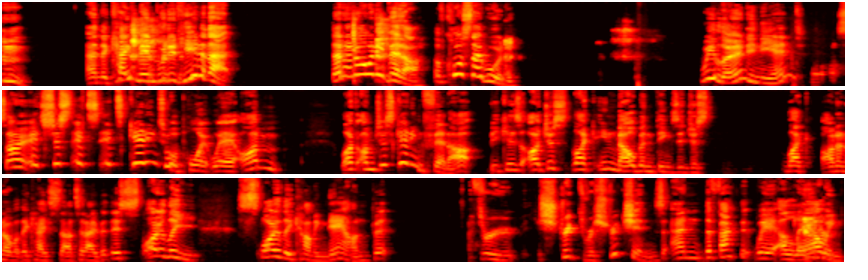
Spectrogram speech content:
mm, and the cavemen would adhere to that. They don't know any better. Of course they would we learned in the end. Oh. So it's just it's it's getting to a point where I'm like I'm just getting fed up because I just like in Melbourne things are just like I don't know what the cases are today, but they're slowly slowly coming down, but through strict restrictions and the fact that we're allowing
